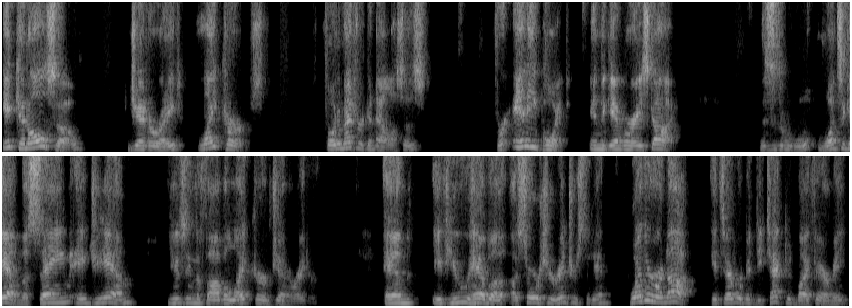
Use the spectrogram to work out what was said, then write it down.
It can also generate light curves, photometric analysis for any point in the gamma ray sky. This is once again the same AGN using the FAVA light curve generator. And if you have a, a source you're interested in, whether or not it's ever been detected by Fermi,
